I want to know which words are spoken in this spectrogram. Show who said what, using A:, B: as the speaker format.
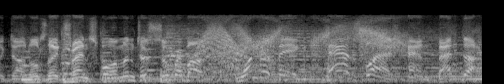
A: McDonald's, they transform into Superbug, Wonder Pig, Taz Flash, and Bat Duck.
